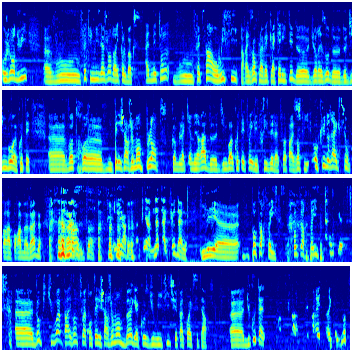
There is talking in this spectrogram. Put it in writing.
aujourd'hui, euh, vous faites une mise à jour de Recallbox. Admettons, vous faites ça en Wi-Fi, par exemple, avec la qualité de, du réseau de, de, Jimbo à côté. Euh, votre euh, téléchargement plante, comme la caméra de Jimbo à côté. Toi, il est frisé là. Tu vois, par exemple, il aucune réaction par rapport à ma VAD. ça. Rien, rien, nada, que dalle. Il est poker face, poker face. donc, tu vois, par exemple, tu vois, ton téléchargement bug à cause du Wi-Fi, je sais pas quoi, etc. Euh, du coup, tu as préparé ta Recallbox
